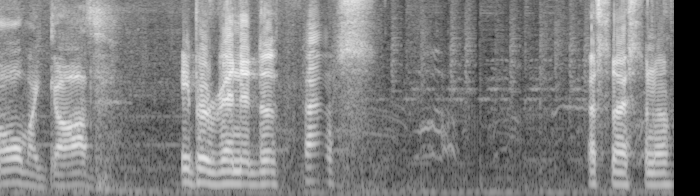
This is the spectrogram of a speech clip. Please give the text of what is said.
Oh my god. He prevented the pass. That's nice to know.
